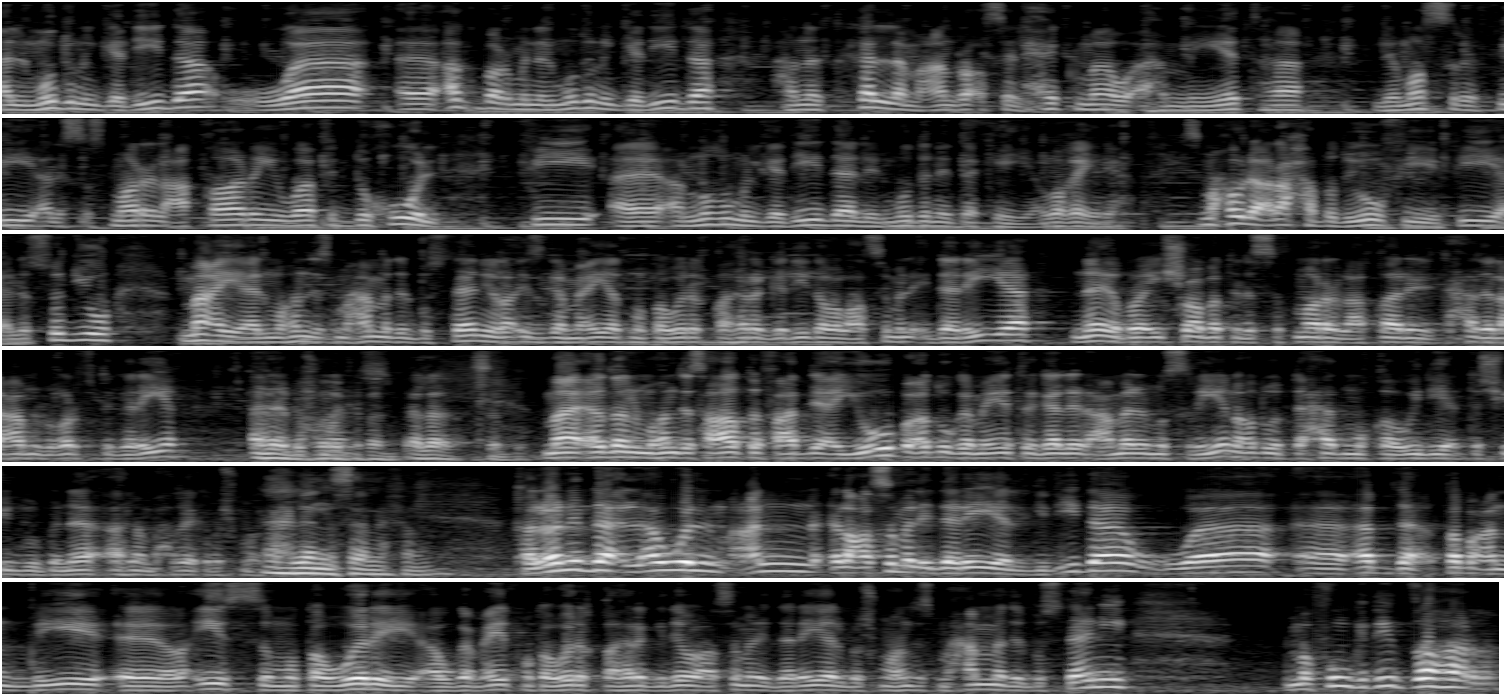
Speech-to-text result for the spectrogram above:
المدن الجديدة وأكبر من المدن الجديدة هنتكلم عن رأس الحكمة وأهميتها لمصر في الاستثمار العقاري وفي الدخول في النظم الجديدة للمدن الذكية وغيرها. اسمحوا لي أرحب بضيوفي في الاستوديو. معي المهندس محمد البستاني رئيس جمعية مطوري القاهرة الجديدة والعاصمة الإدارية نائب رئيس شعبة الاستثمار العقاري للاتحاد العام للغرف التجارية. أهلا باشمهندس أهلا مع أيضا المهندس عاطف عدلي أيوب عضو جمعية رجال الأعمال المصريين عضو اتحاد مقاولي التشييد والبناء. أهلا بحضرتك يا باشمهندس. أهلا وسهلا يا فندم. خلونا نبدأ الأول عن العاصمة الإدارية الجديدة وأبدأ طبعا برئيس مطوري أو جمعية مطوري القاهرة الجديدة والعاصمة الإدارية الباشمهندس محمد البستاني. المفهوم جديد ظهر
